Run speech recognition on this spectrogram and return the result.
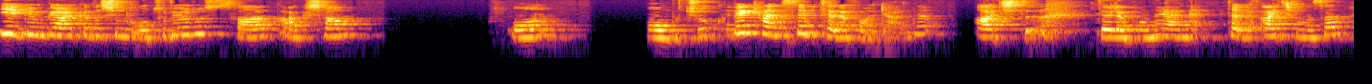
Bir gün bir arkadaşımla oturuyoruz. Saat akşam 10 10.30 ve kendisine bir telefon geldi. Açtı telefonu yani tabii açmasa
